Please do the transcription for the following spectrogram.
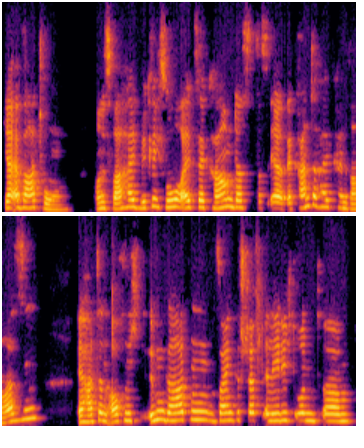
ja, Erwartungen. Und es war halt wirklich so, als er kam, dass, dass er, er kannte halt kein Rasen. Er hat dann auch nicht im Garten sein Geschäft erledigt und ähm,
